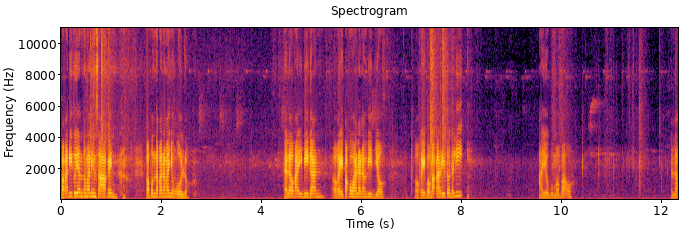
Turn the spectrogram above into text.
Baka dito yan tumalin sa akin. Papunta pa naman yung ulo. Hello kaibigan. Okay, pakuha lang ng video. Okay, baba ka rito, dali. Ayaw bumaba oh. Hala.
